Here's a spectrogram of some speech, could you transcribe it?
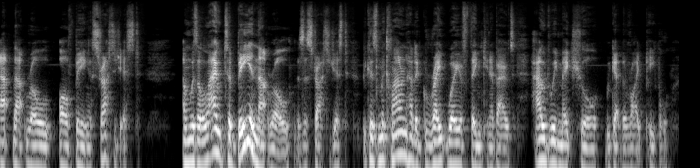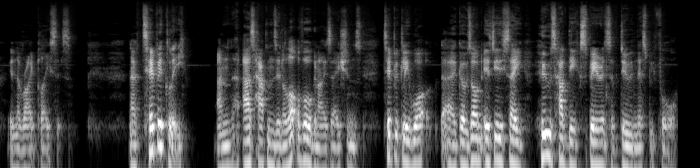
at that role of being a strategist and was allowed to be in that role as a strategist because McLaren had a great way of thinking about how do we make sure we get the right people in the right places. Now, typically, and as happens in a lot of organizations, typically what uh, goes on is you say, who's had the experience of doing this before?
